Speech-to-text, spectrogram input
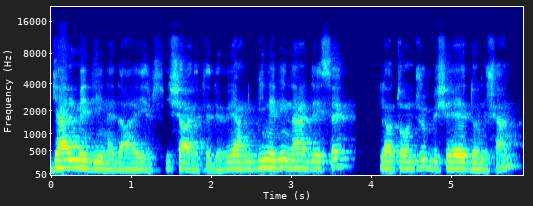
gelmediğine dair işaret ediyor. Yani bir nevi neredeyse Platoncu bir şeye dönüşen,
